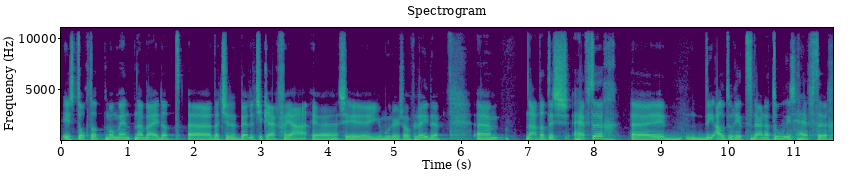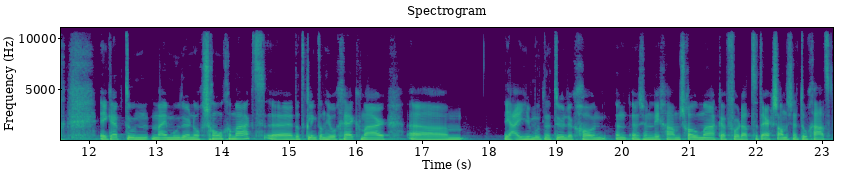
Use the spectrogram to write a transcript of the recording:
is toch dat moment nabij dat, uh, dat je het belletje krijgt van ja, uh, je moeder is overleden. Um, nou, dat is heftig. Uh, die autorit daar naartoe is heftig. Ik heb toen mijn moeder nog schoongemaakt. Dat klinkt dan heel gek, maar um, ja, je moet natuurlijk gewoon een, een, zijn lichaam schoonmaken voordat het ergens anders naartoe gaat.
